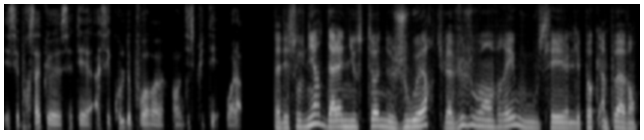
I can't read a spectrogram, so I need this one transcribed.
et c'est pour ça que c'était assez cool de pouvoir en discuter. Voilà. Tu as des souvenirs d'Alan Houston joueur? Tu l'as vu jouer en vrai ou c'est l'époque un peu avant?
